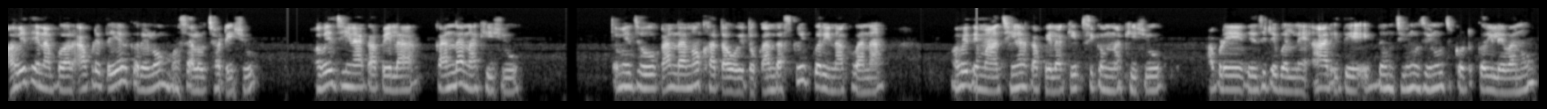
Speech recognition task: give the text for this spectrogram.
હવે તેના પર આપણે તૈયાર કરેલો મસાલો છાંટીશું. હવે ઝીણા કાપેલા કાંદા નાખીશું. તમે જો કાંદા ન ખાતા હોય તો કાંદા સ્ક્રીપ કરી નાખવાના. હવે તેમાં ઝીણા કાપેલા કેપ્સિકમ નાખીશું. આપણે વેજીટેબલને આ રીતે એકદમ ઝીણું ઝીણું જ કટ કરી લેવાનું.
